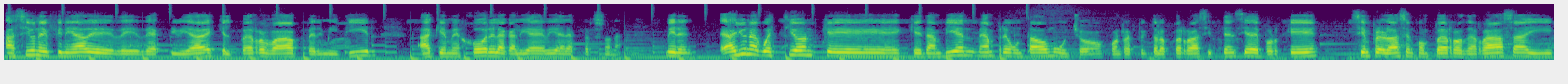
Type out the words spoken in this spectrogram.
Así una infinidad de, de, de, actividades que el perro va a permitir a que mejore la calidad de vida de las personas. Miren, hay una cuestión que, que también me han preguntado mucho con respecto a los perros de asistencia de por qué siempre lo hacen con perros de raza y,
